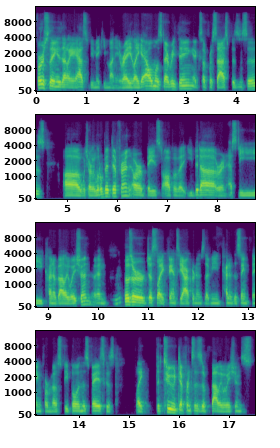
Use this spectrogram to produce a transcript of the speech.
first thing is that like it has to be making money, right? Like almost everything except for SaaS businesses, uh, which are a little bit different, are based off of an EBITDA or an SDE kind of valuation, and mm-hmm. those are just like fancy acronyms that mean kind of the same thing for most people in the space because like the two differences of valuations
